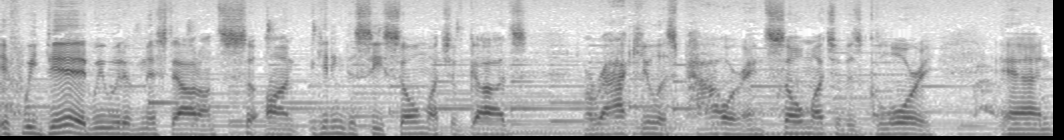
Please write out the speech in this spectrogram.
if we did, we would have missed out on so, on getting to see so much of God's miraculous power and so much of his glory and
